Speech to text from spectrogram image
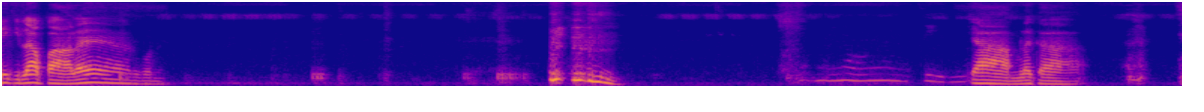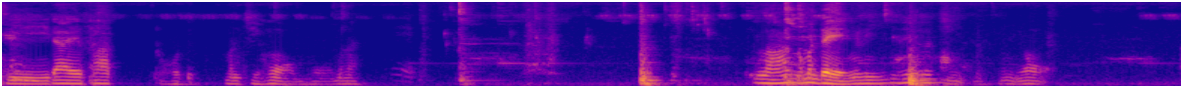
จะกินลาบป่าแล้วทุกคน จามแล้วก็สีได้พักทุกคนมันสีหอมหมันนะล้างแล้วมันแดงอันนี้ไม่ใช่เรื่องนี่ออกไ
